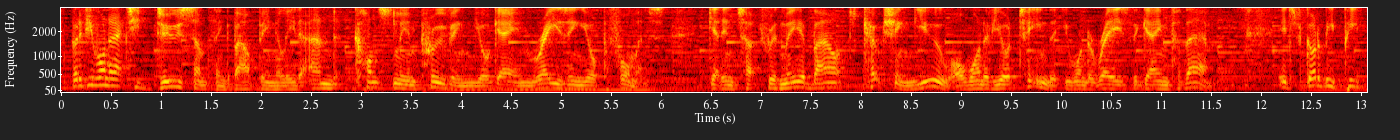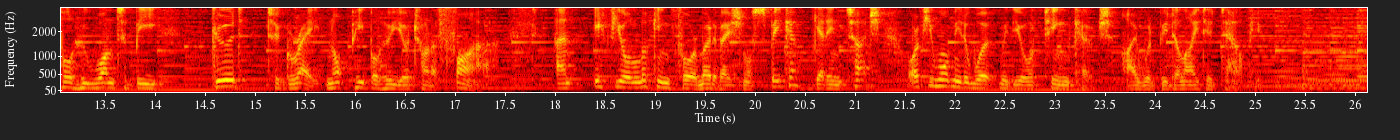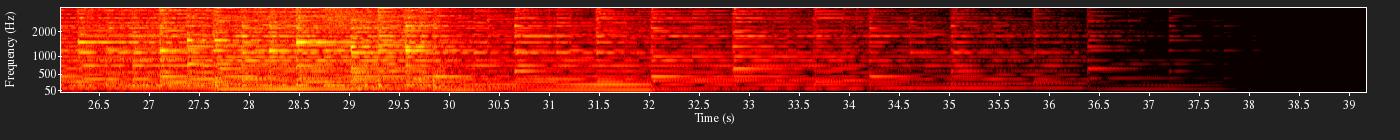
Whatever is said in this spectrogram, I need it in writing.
But if you want to actually do something about being a leader and constantly improving your game, raising your performance, get in touch with me about coaching you or one of your team that you want to raise the game for them. It's got to be people who want to be good to great, not people who you're trying to fire. And if you're looking for a motivational speaker, get in touch. Or if you want me to work with your team coach, I would be delighted to help you.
